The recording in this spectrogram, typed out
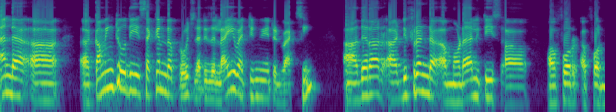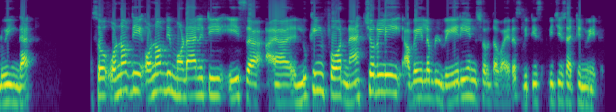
And uh, uh, uh, coming to the second approach, that is a live attenuated vaccine, uh, there are different modalities for for doing that. So one of the one of the modality is looking for naturally available variants of the virus, which is which is attenuated.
